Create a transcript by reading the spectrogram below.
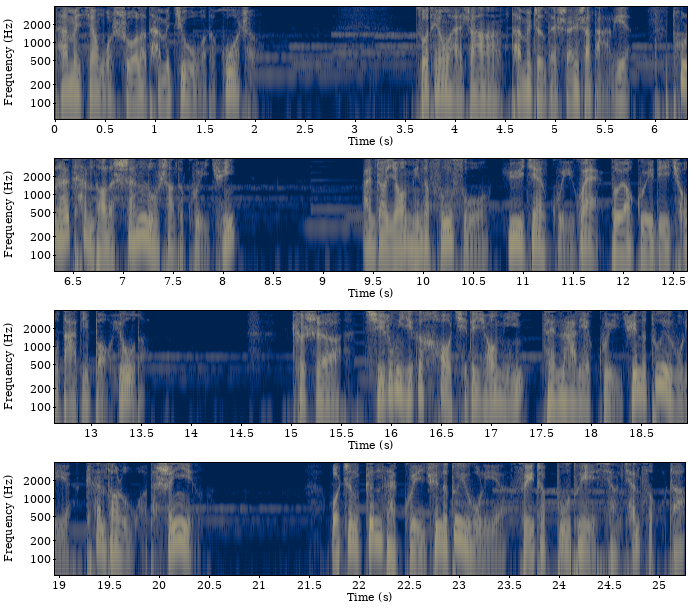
他们向我说了他们救我的过程。昨天晚上，他们正在山上打猎，突然看到了山路上的鬼军。按照姚明的风俗，遇见鬼怪都要跪地求大地保佑的。可是，其中一个好奇的姚明在那列鬼军的队伍里看到了我的身影。我正跟在鬼军的队伍里，随着部队向前走着。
